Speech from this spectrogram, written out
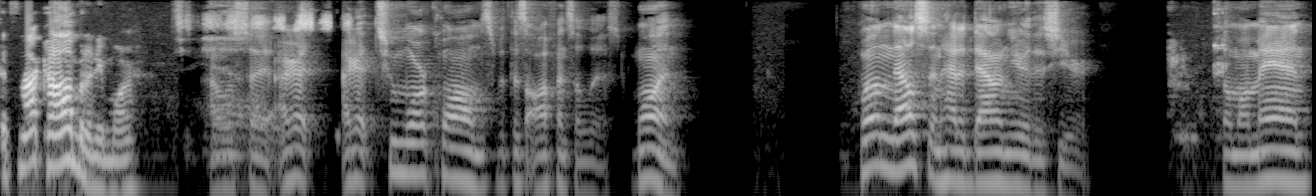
It's not common anymore. I will say I got I got two more qualms with this offensive list. One, Quenton Nelson had a down year this year. So my man,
